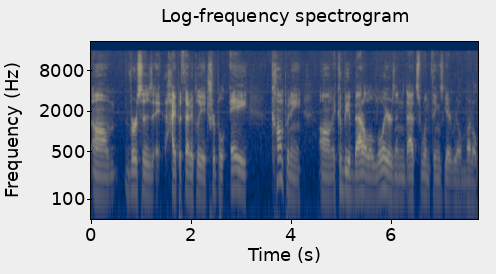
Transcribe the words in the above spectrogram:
um, versus a, hypothetically a triple A company. Um, it could be a battle of lawyers, and that's when things get real muddled.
